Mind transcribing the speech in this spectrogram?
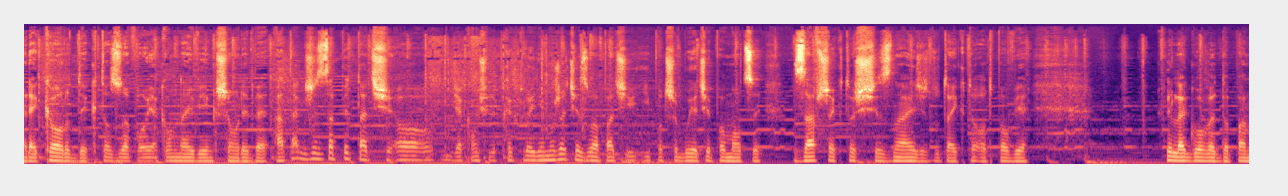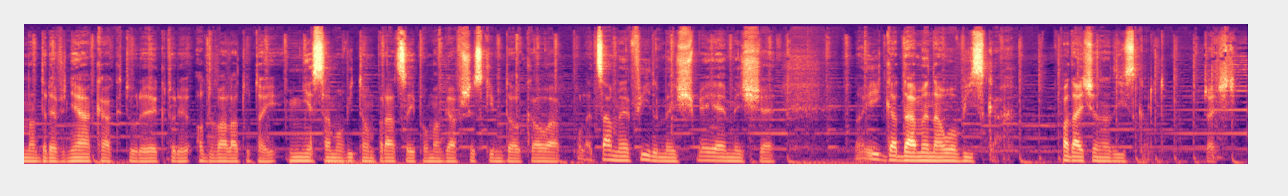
rekordy, kto złapał jaką największą rybę, a także zapytać o jakąś rybkę, której nie możecie złapać i, i potrzebujecie pomocy. Zawsze ktoś się znajdzie tutaj, kto odpowie. Chylę głowę do pana Drewniaka, który, który odwala tutaj niesamowitą pracę i pomaga wszystkim dookoła. Polecamy filmy, śmiejemy się, no i gadamy na łowiskach. Wpadajcie na Discord. Cześć.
